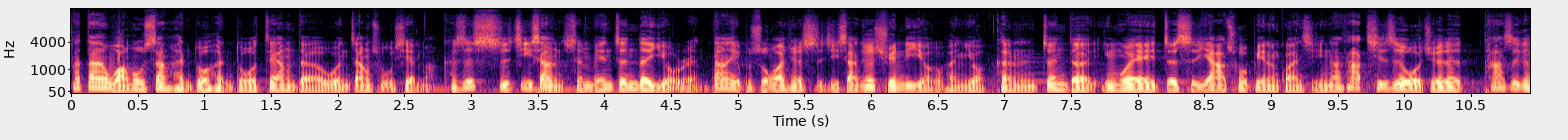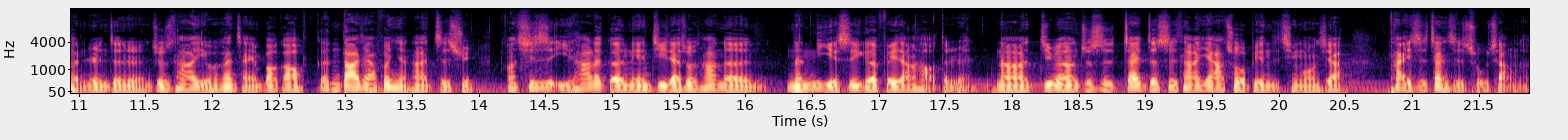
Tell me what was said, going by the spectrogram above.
那当然，网络上很多很多这样的文章出现嘛。可是实际上，你身边真的有人，当然也不是说完全实际上，就是群里有个朋友，可能真的因为这次压错边的关系，那他其实我觉得他是个很认真的人，就是他也会看产业报告，跟大家分享他的资讯。那其实以他那个年纪来说，他的能力也是一个非常好的人。那基本上就是在这次他压错边的情况下，他也是暂时出场了。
